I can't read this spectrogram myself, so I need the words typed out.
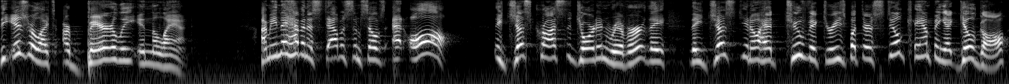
the Israelites are barely in the land. I mean, they haven't established themselves at all. They just crossed the Jordan River. They, they just, you know, had two victories, but they're still camping at Gilgal.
